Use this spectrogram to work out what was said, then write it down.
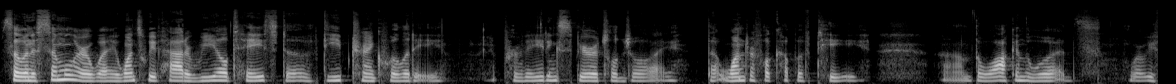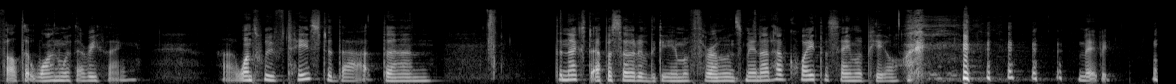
So, in a similar way, once we've had a real taste of deep tranquility, pervading spiritual joy, that wonderful cup of tea, um, the walk in the woods, where we felt at one with everything. Uh, once we've tasted that, then the next episode of the Game of Thrones may not have quite the same appeal. Maybe.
